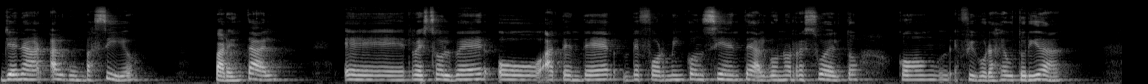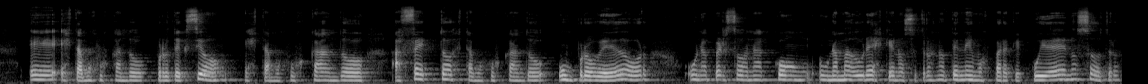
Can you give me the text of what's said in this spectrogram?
llenar algún vacío parental, eh, resolver o atender de forma inconsciente algo no resuelto con figuras de autoridad. Eh, estamos buscando protección, estamos buscando afecto, estamos buscando un proveedor, una persona con una madurez que nosotros no tenemos para que cuide de nosotros.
